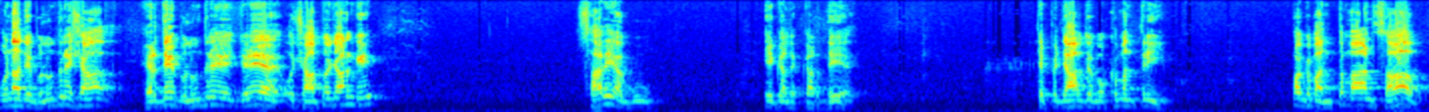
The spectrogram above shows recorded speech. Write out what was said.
ਉਹਨਾਂ ਦੇ ਬਲੂੰਦਰੇ ਸ਼ਾ ਹਿਰਦੇ ਬਲੂੰਦਰੇ ਜਿਹੜੇ ਆ, ਉਹ ਸ਼ਾਂਤ ਹੋ ਜਾਣਗੇ। ਸਾਰੇ ਆਗੂ ਇਹ ਗੱਲ ਕਰਦੇ ਆ। ਤੇ ਪੰਜਾਬ ਦੇ ਮੁੱਖ ਮੰਤਰੀ ਭਗਵੰਤ ਮਾਨ ਸਾਹਿਬ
